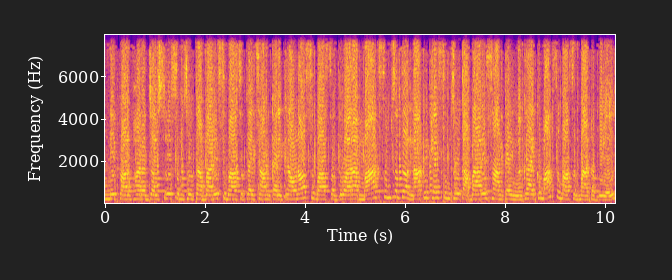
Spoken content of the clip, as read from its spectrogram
नेपाल भारत जलस्रोत सम्झौता बारे सभासदलाई जानकारी गराउन सभासदद्वारा माग संसद र नागरिकलाई सम्झौता बारे जानकारी नगराएको माग सभासदबाट विरोध।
